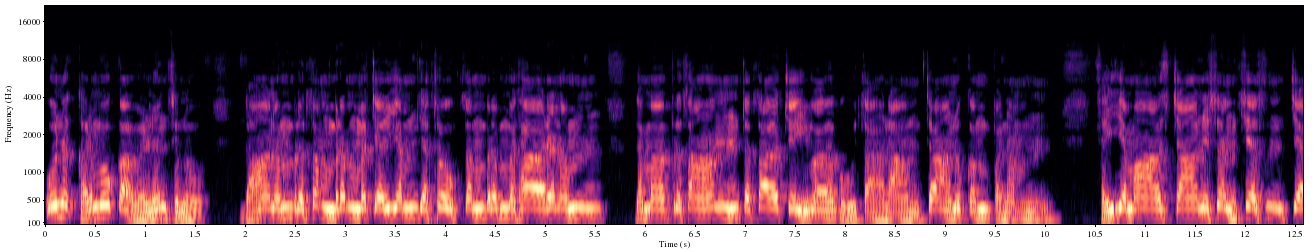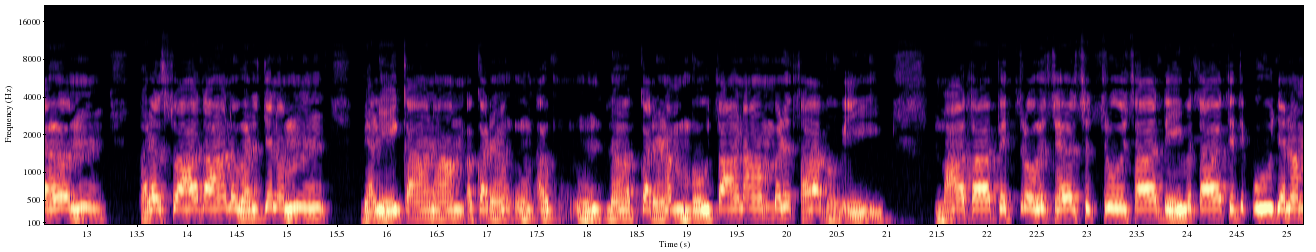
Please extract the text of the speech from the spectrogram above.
उन कर्मों का वर्णन सुनो। दानम व्रतम ब्रह्मचर्य यथोक्तम ब्रह्मधारणम दम प्रशांतता चूतानाम चानुकंपनम संयमाश्चानुशंस्य परस्वादान भर्जनम व्यलिकानाम अकर्णम भूतानाम मनसा भुवि। माता पित्रो शुश्रूषा देवता तिथि पूजनम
